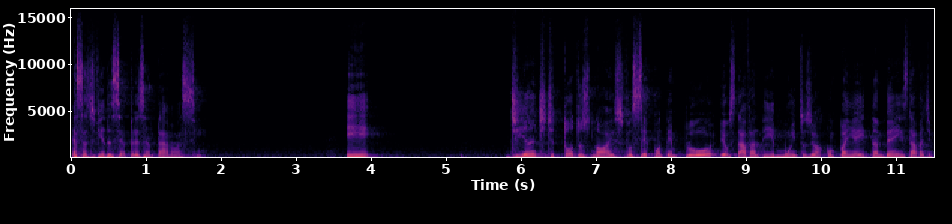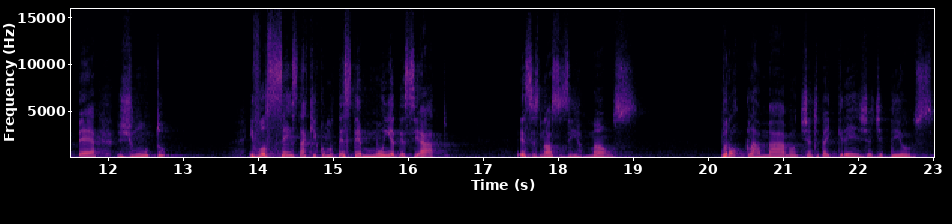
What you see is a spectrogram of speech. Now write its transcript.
Essas vidas se apresentavam assim. E diante de todos nós, você contemplou, eu estava ali, muitos eu acompanhei também, estava de pé junto, e você está aqui como testemunha desse ato. Esses nossos irmãos proclamaram diante da igreja de Deus,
